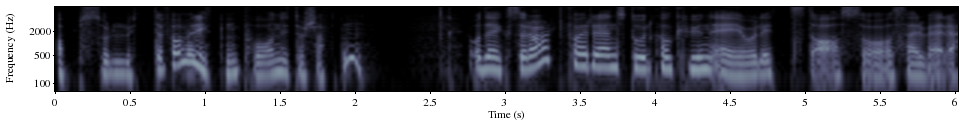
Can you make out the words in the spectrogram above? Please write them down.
absolutte favoritten på nyttårsaften. Og det er ikke så rart, for en stor kalkun er jo litt stas å servere.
